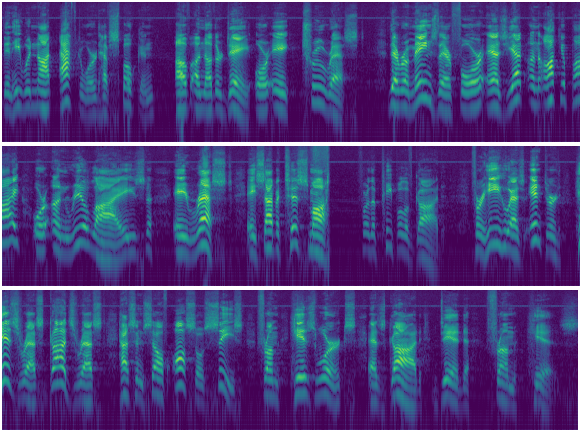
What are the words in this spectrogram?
then he would not afterward have spoken of another day or a true rest. There remains, therefore, as yet unoccupied or unrealized, a rest, a sabbatismos for the people of God. For he who has entered his rest, God's rest, has himself also ceased from his works as God did from his.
